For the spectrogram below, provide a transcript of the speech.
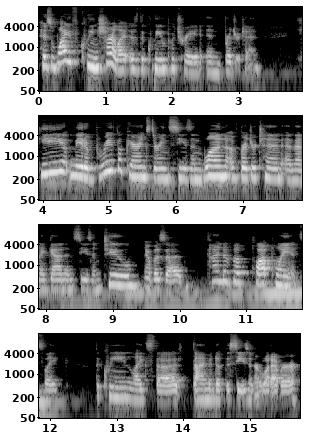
His wife, Queen Charlotte, is the queen portrayed in Bridgerton. He made a brief appearance during season one of Bridgerton and then again in season two. It was a kind of a plot point. It's like the queen likes the diamond of the season or whatever,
